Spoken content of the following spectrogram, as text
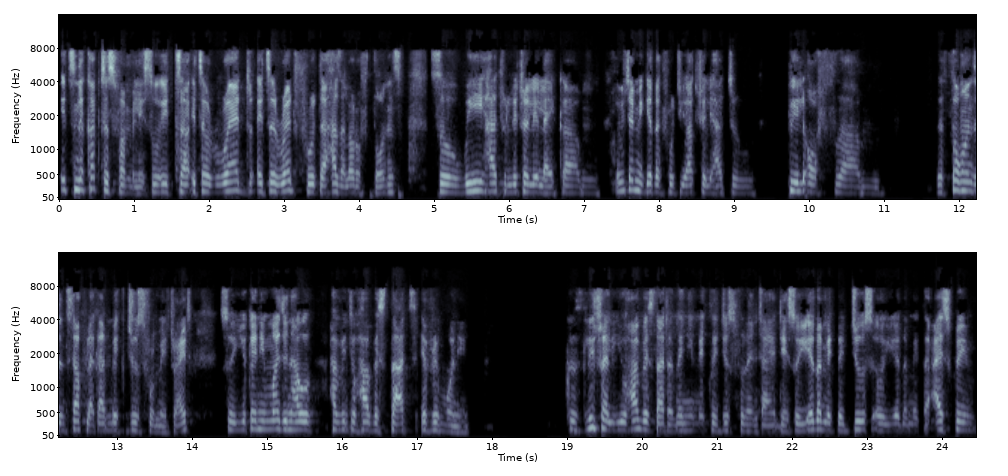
it's in the cactus family, so it's a, it's a red it's a red fruit that has a lot of thorns. So we had to literally like um, every time you get the fruit, you actually had to peel off um, the thorns and stuff like and make juice from it, right? So you can imagine how having to harvest that every morning. Because literally you harvest that and then you make the juice for the entire day. So you either make the juice or you either make the ice cream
